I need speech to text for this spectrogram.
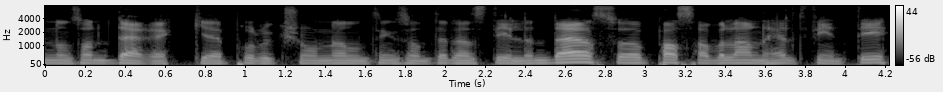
noen sånn Derek-produksjon eller noe sånt i den stilen der, så passer vel han helt fint i.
